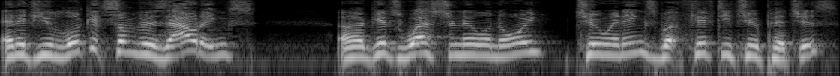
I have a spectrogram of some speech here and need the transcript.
And if you look at some of his outings uh, against Western Illinois, two innings, but 52 pitches.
